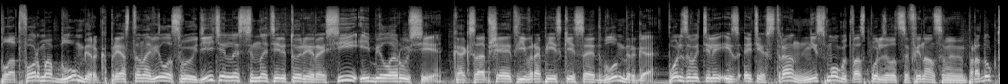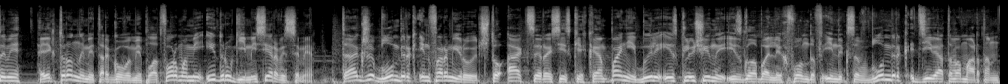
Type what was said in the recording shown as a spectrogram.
Платформа Bloomberg приостановила свою деятельность на территории России и Белоруссии. Как сообщает европейский сайт Bloomberg, пользователи из этих стран не смогут воспользоваться финансовыми продуктами, электронными торговыми платформами и другими сервисами. Также Bloomberg информирует, что акции российских компаний были исключены из глобальных фондов индексов Bloomberg 9 марта,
